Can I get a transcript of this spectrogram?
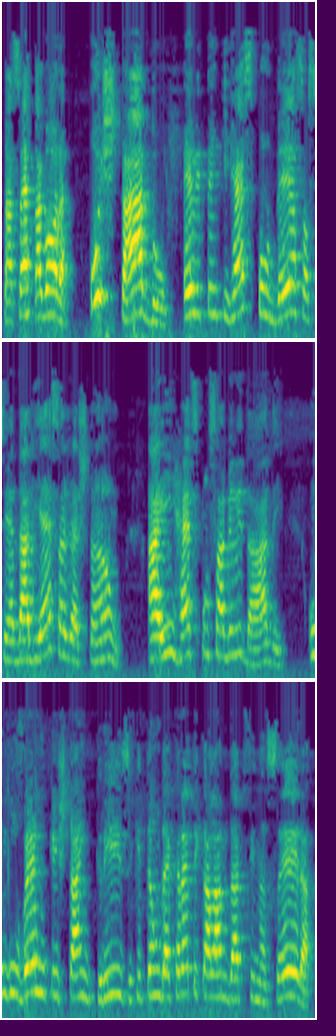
Tá certo? Agora, o Estado, ele tem que responder à sociedade e essa gestão a irresponsabilidade. Um governo que está em crise, que tem um decreto de calamidade financeira,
